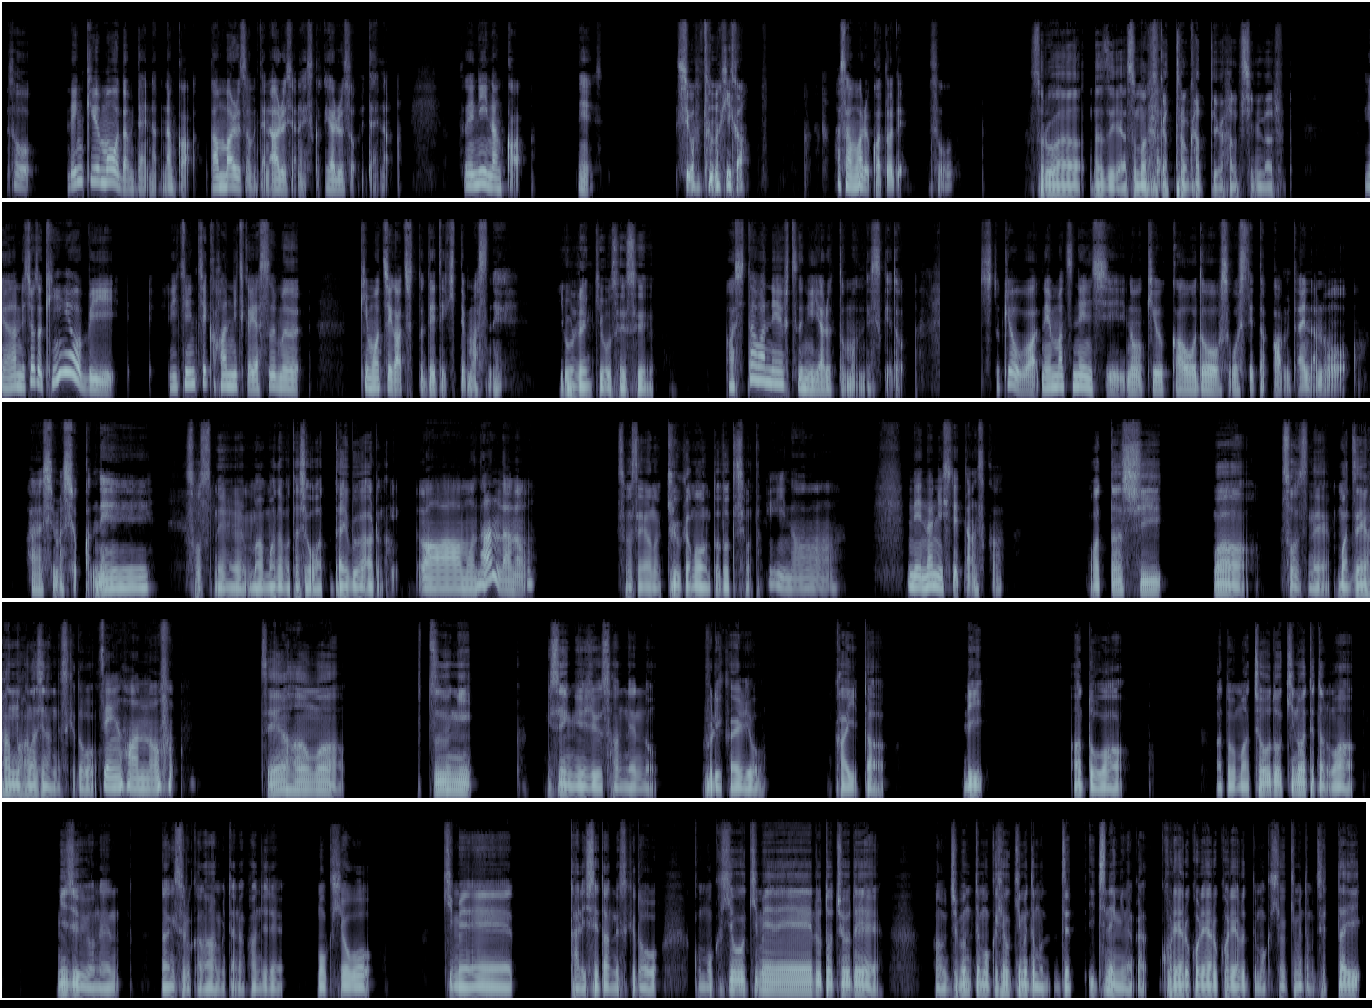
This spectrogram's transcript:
そう。連休モードみたいな、なんか頑張るぞみたいなのあるじゃないですか。やるぞみたいな。それになんか、ね、仕事の日が 挟まることで、そう。それはなぜ休まなかったのかっていう話になる。いや、なんでちょっと金曜日、1日か半日か休む気持ちがちょっと出てきてますね。4連休を生成。明日はね、普通にやると思うんですけど。ちょっと今日は年末年始の休暇をどう過ごしてたかみたいなのを話しましょうかね。そうですね。まあ、まだ私はだいぶあるな。わあ、もう何なの？すいません。あの、休暇マウント取ってしまった。いいなぁ。ね何してたんすか？私は、そうですね。まあ前半の話なんですけど、前半の。前半は、普通に2023年の振り返りを書いたり、あとは、あと、まあちょうど昨日やってたのは、24年何するかな、みたいな感じで目標を決めたりしてたんですけど、こう目標を決める途中で、あの自分って目標を決めても、ぜ1年になんか、これやる、これやる、これやるって目標を決めても絶対、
